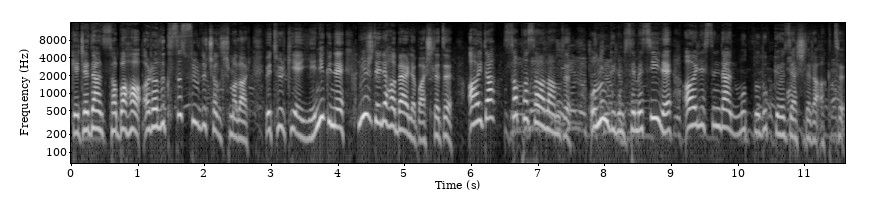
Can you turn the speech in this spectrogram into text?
Geceden sabaha aralıksız sürdü çalışmalar ve Türkiye yeni güne müjdeli haberle başladı. Ayda sapasağlamdı. Onun gülümsemesiyle ailesinden mutluluk gözyaşları aktı.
